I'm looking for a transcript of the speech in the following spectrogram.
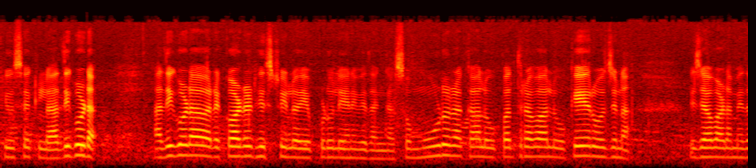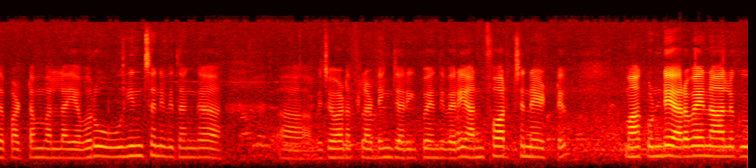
క్యూసెక్లు అది కూడా అది కూడా రికార్డెడ్ హిస్టరీలో ఎప్పుడూ లేని విధంగా. సో మూడు రకాల ఉపద్రవాలు ఒకే రోజున విజయవాడ మీద పట్టడం వల్ల ఎవరూ ఊహించని విధంగా విజయవాడ ఫ్లడ్డింగ్ జరిగిపోయింది. Very unfortunate. మాకుండే అరవై నాలుగు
